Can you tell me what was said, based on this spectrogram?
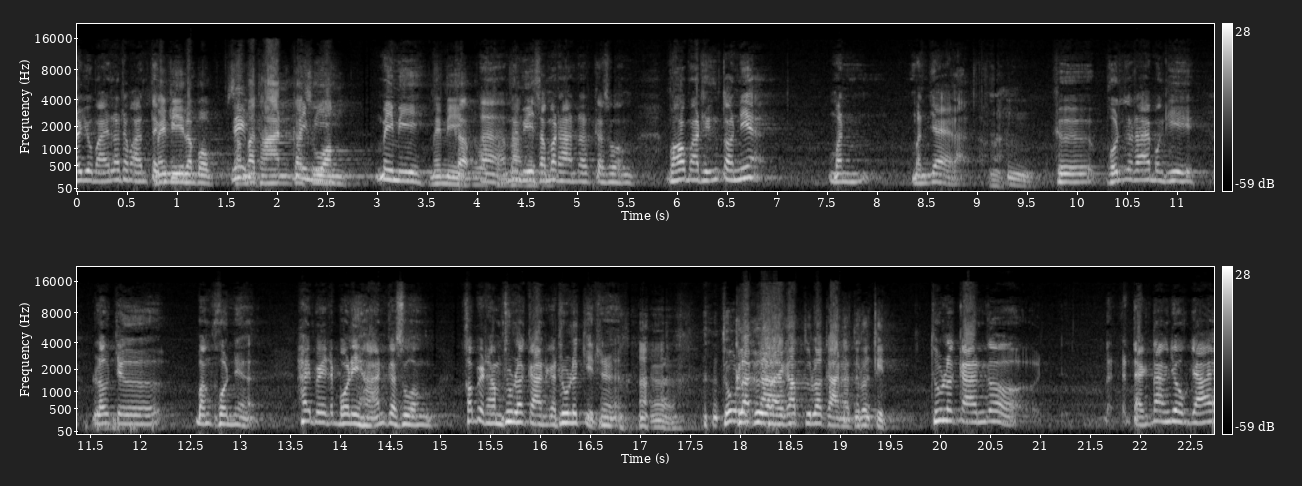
นโยบายรัฐบาลเต็มไม่มีที่ระบบสัมปทานกระทรวง ไม่มีไม่มีครับ ระบบอ่าสัปทานไม่มีสัมปทานกระทรวงพอมาถึงตอนเนี้ยมันมันแย่ละ อืม คือผลสุดท้ายบางทีเราเจอบางคนเนี่ยให้ไปบริหารกระทรวง เขาไปทำธุรการกับธุรกิจนะเออธุคือรคือการอะไรครับธุรการกับธุรกิจ ธุรการก็แต่งตั้งโยกย้าย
